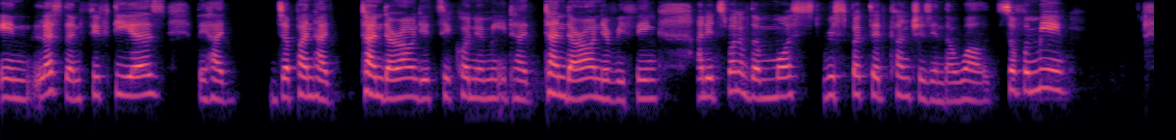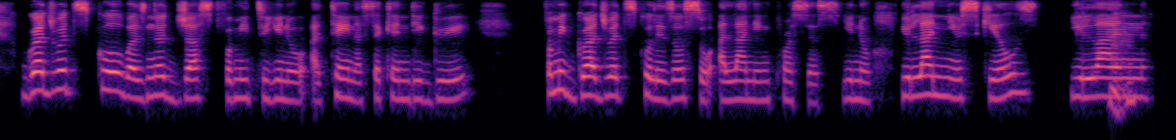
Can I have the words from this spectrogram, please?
In less than 50 years, they had Japan had turned around its economy, it had turned around everything, and it's one of the most respected countries in the world. So for me, graduate school was not just for me to, you know, attain a second degree. For me, graduate school is also a learning process. You know, you learn new skills, you learn mm-hmm.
